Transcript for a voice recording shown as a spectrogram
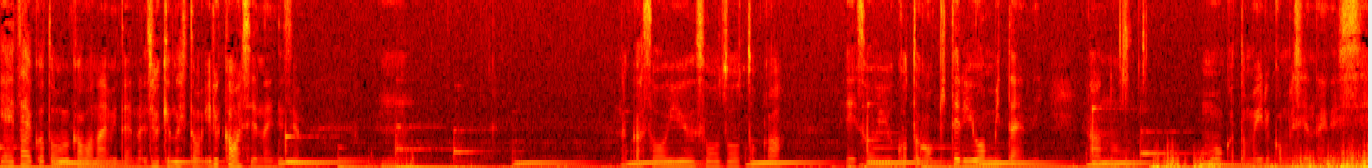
やりたいことも浮かばないみたいな状況の人もいるかもしれないんですよ。うん、なんかそういう想像とか、えそういうことが起きてるよみたいにあの思う方もいるかもしれないですしう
